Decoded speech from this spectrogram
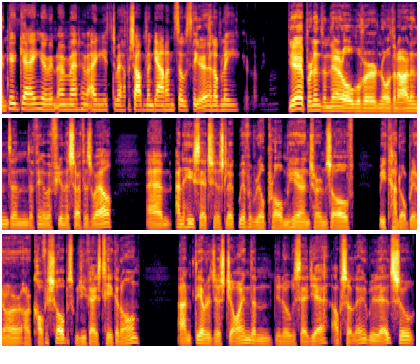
A good guy. I met him. I used to have a shop in Gannon, so Stephen's yeah. lovely. lovely man. Yeah, brilliant. And they're all over Northern Ireland, and I think of a few in the south as well. Um, and he said to us, "Look, we have a real problem here in terms of we can't operate our, our coffee shops. Would you guys take it on?" And David just joined and, you know, we said, yeah, absolutely, we did. So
